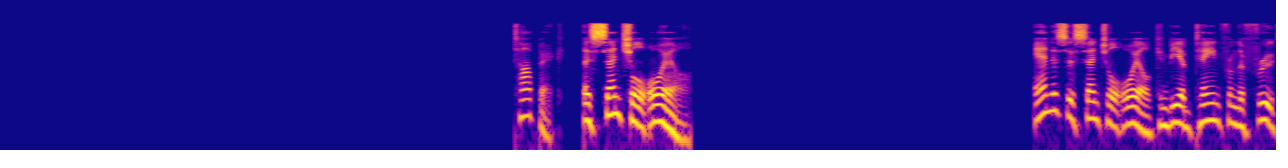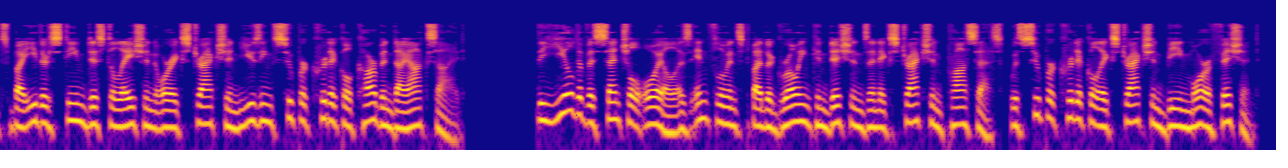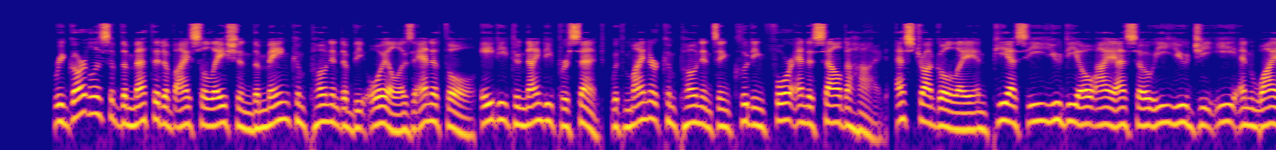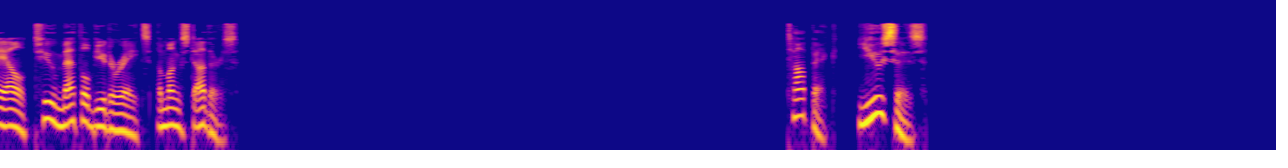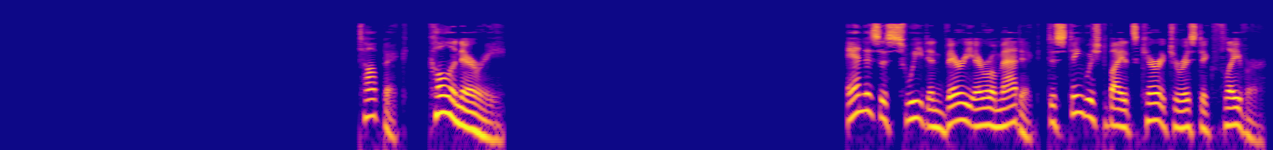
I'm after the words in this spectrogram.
Topic: Essential oil. Anise essential oil can be obtained from the fruits by either steam distillation or extraction using supercritical carbon dioxide. The yield of essential oil is influenced by the growing conditions and extraction process, with supercritical extraction being more efficient. Regardless of the method of isolation the main component of the oil is anethole 80 to 90%, with minor components including 4-anisaldehyde, estragole and PSEUDOISOEUGENYL2-methylbutyrates, amongst others. Uses Culinary Anise is sweet and very aromatic, distinguished by its characteristic flavor.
